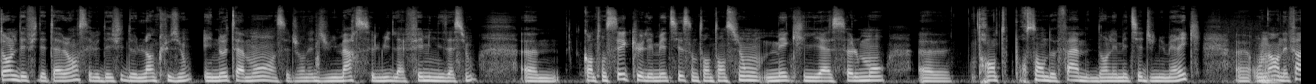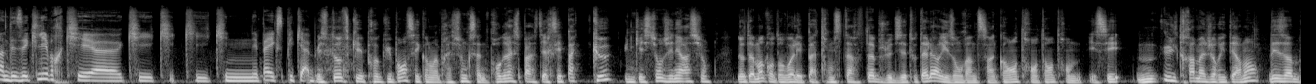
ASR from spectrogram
dans le défi des talents, c'est le défi de l'inclusion et notamment cette journée du 8 mars, celui de la féminisation. Quand on sait que les métiers sont en tension, mais qu'il y a seulement 30% de femmes dans les métiers du numérique, euh, on a hmm. en effet un déséquilibre qui est euh, qui qui qui, qui n'est pas explicable. Mais ce qui est préoccupant, c'est qu'on a l'impression que ça ne progresse pas. C'est-à-dire que c'est pas que une question de génération. Notamment quand on voit les patrons de start-up, je le disais tout à l'heure, ils ont 25 ans, 30 ans, 30 et c'est ultra majoritairement des hommes.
